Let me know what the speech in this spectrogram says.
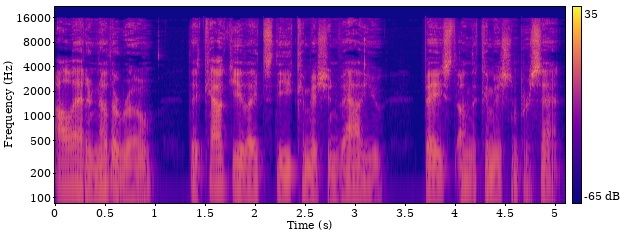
I'll add another row that calculates the commission value based on the commission percent.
